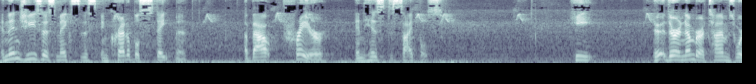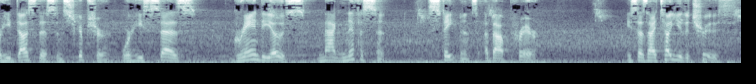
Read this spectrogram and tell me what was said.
And then Jesus makes this incredible statement about prayer and his disciples. He there, there, are a number of times where he does this in scripture, where he says grandiose, magnificent statements about prayer. He says, I tell you the truth,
